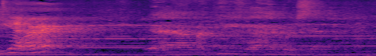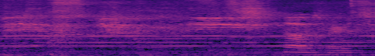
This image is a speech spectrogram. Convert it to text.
You got hurt? Yeah, my pinky got hyperextended. Oh, it hurts.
